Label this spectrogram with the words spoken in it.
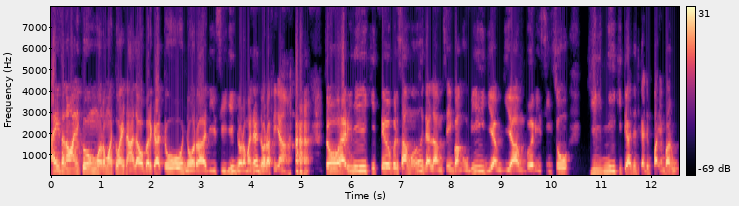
Hai, Assalamualaikum warahmatullahi taala wabarakatuh. Nora di sini. Nora mana? Nora Fiqah. so, hari ni kita bersama dalam Sembang Ubi, diam-diam berisi. So, kini kita ada dekat tempat yang baru.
